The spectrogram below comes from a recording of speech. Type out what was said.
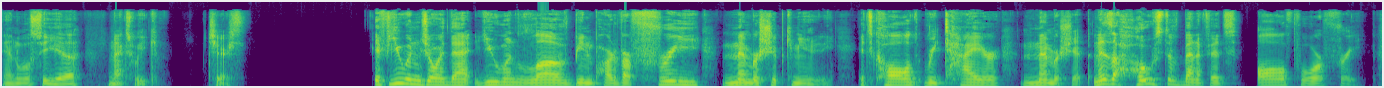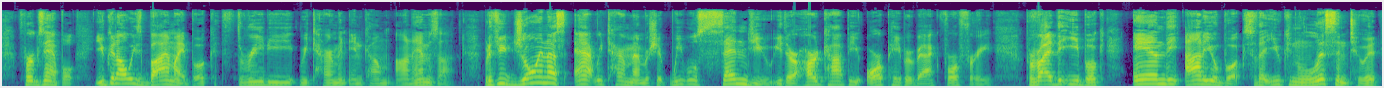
and we'll see you next week. Cheers. If you enjoyed that, you would love being part of our free membership community. It's called Retire Membership and has a host of benefits all for free. For example, you can always buy my book, 3D Retirement Income, on Amazon. But if you join us at Retire Membership, we will send you either a hard copy or paperback for free, provide the ebook and the audiobook so that you can listen to it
